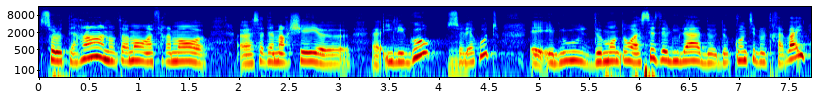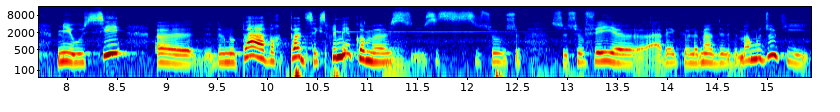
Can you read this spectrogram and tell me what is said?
sur le terrain, notamment en fermant certains marchés illégaux sur les routes. Et, nous demandons à ces élus-là de, de continuer le travail, mais aussi euh, de, ne pas avoir peur de s'exprimer, comme euh, se, fait euh, avec le maire de, de Mamoudzou, qui,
